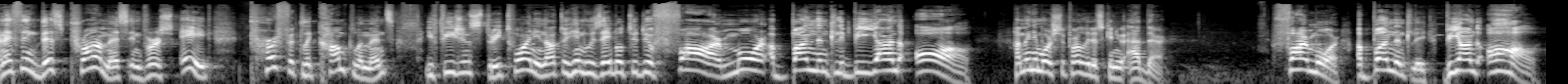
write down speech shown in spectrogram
And I think this promise in verse 8 perfectly complements Ephesians 3:20. Now to him who is able to do far more abundantly beyond all. How many more superlatives can you add there? Far more abundantly beyond all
